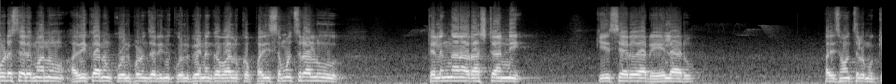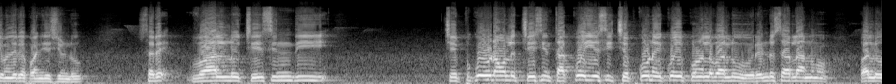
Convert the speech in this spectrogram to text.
కూడా సరే మనం అధికారం కోల్పోవడం జరిగింది. కోల్పోయినాక వాళ్ళు ఒక పది సంవత్సరాలు తెలంగాణ రాష్ట్రాన్ని కేసీఆర్ గారు ఏలారు. పది సంవత్సరాలు ముఖ్యమంత్రిగా పనిచేసిండు. సరే వాళ్ళు చేసింది చెప్పుకోవడం వల్ల తక్కువ చేసి చెప్పుకోవడం ఎక్కువ చెప్పుకోవడం వాళ్ళు రెండు సార్లు అన్న వాళ్ళు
